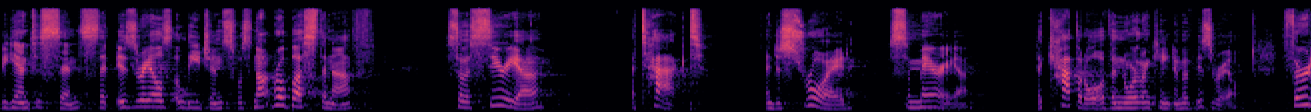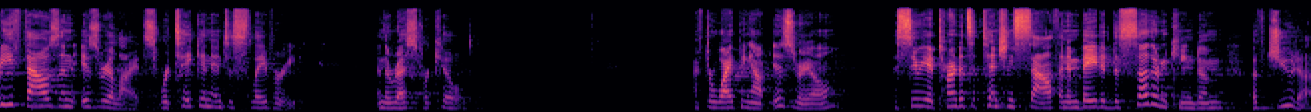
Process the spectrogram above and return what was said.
began to sense that Israel's allegiance was not robust enough so Assyria attacked and destroyed Samaria, the capital of the northern kingdom of Israel. 30,000 Israelites were taken into slavery, and the rest were killed. After wiping out Israel, Assyria turned its attention south and invaded the southern kingdom of Judah.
